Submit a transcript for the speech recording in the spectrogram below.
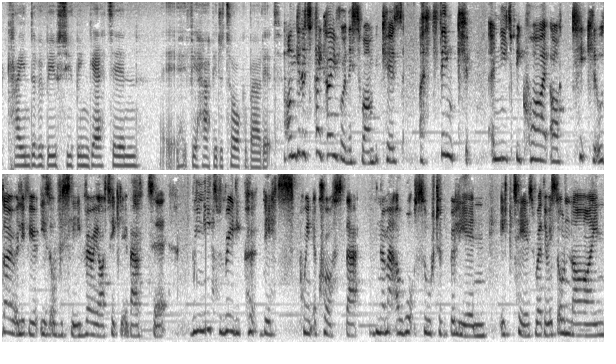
the kind of abuse you've been getting, eh, if you're happy to talk about it. I'm going to take over on this one because I think need to be quite articulate. Although Olivia is obviously very articulate about it, we need to really put this point across that no matter what sort of bullying it is, whether it's online,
